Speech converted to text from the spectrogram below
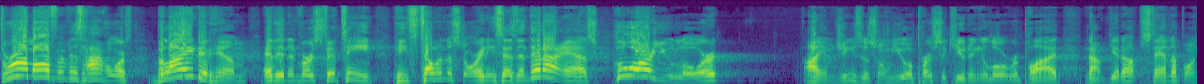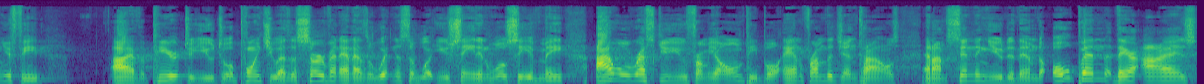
threw him off of his high horse, blinded him. And then in verse 15, he's telling the story and he says, And then I asked, Who are you, Lord? I am Jesus, whom you are persecuting. The Lord replied, Now get up, stand up on your feet. I have appeared to you to appoint you as a servant and as a witness of what you've seen and will see of me. I will rescue you from your own people and from the Gentiles, and I'm sending you to them to open their eyes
